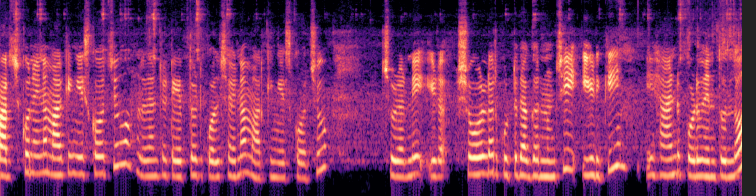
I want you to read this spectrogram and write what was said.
పరుచుకొని అయినా మార్కింగ్ వేసుకోవచ్చు లేదంటే టేప్ తోటి కొలిచి అయినా మార్కింగ్ వేసుకోవచ్చు. చూడండి ఈడ షోల్డర్ కుట్టు దగ్గర నుంచి ఈడికి ఈ హ్యాండ్ పొడవు ఎంత ఉందో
